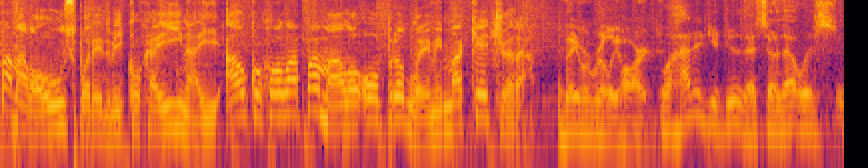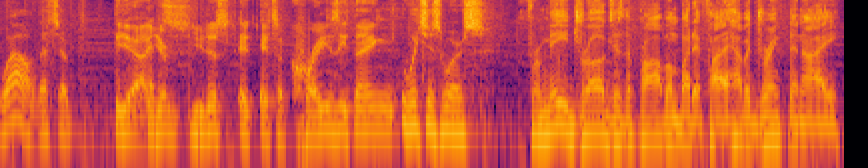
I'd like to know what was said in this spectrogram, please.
Pa malo o usporedbi kokaina i alkohola, pa malo o problemima kečera. They were really hard. Well, how did you do that? So that was wow. That's a Yeah, you're you just it, it's a crazy thing. which is worse. For me, drugs is the problem, but if I have a drink, then I,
